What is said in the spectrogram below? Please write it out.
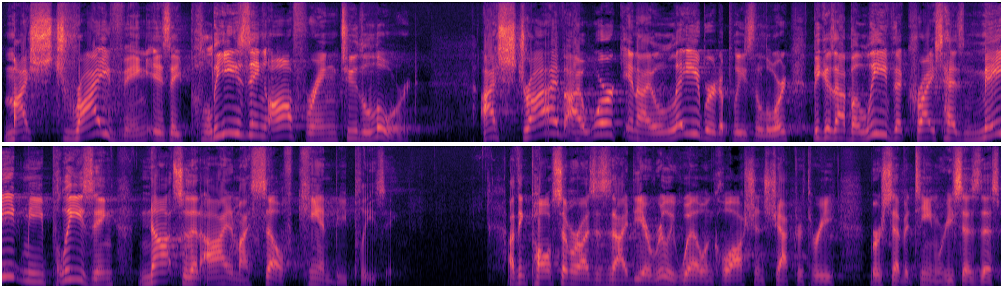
my striving is a pleasing offering to the Lord. I strive, I work, and I labor to please the Lord because I believe that Christ has made me pleasing, not so that I and myself can be pleasing. I think Paul summarizes this idea really well in Colossians chapter 3 verse 17 where he says this,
